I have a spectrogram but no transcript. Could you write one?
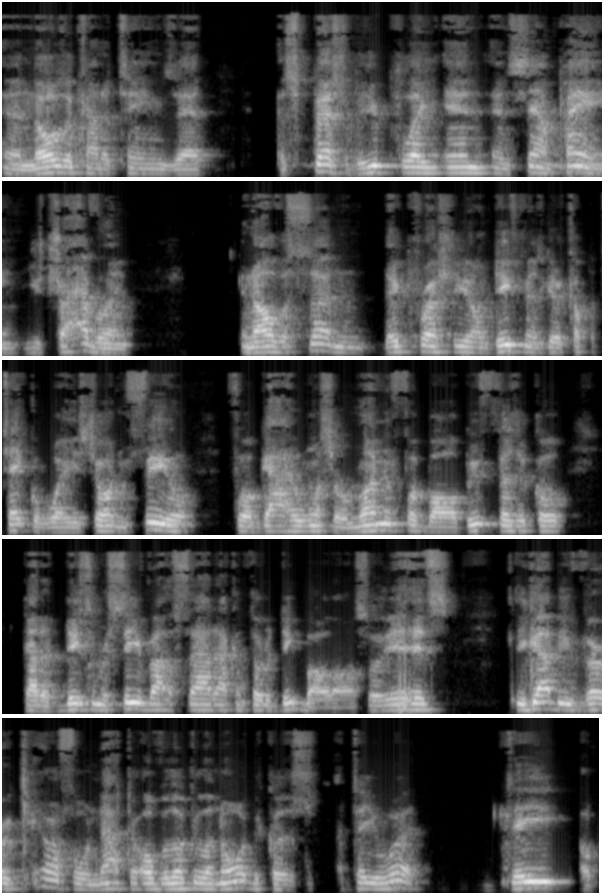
And those are kind of teams that, especially if you play in in Champaign, you're traveling, and all of a sudden they pressure you on defense, get a couple takeaways, shorten field, for a guy who wants to run the football, be physical, got a decent receiver outside I can throw the deep ball on. So it's you got to be very careful not to overlook Illinois because I tell you what, they are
